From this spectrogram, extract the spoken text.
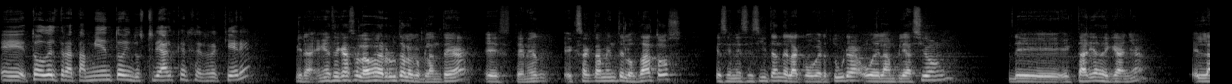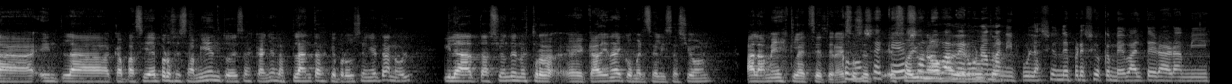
eh, todo el tratamiento industrial que se requiere? Mira, en este caso la hoja de ruta lo que plantea es tener exactamente los datos que se necesitan de la cobertura o de la ampliación de hectáreas de caña, la, en- la capacidad de procesamiento de esas cañas, las plantas que producen etanol y la adaptación de nuestra eh, cadena de comercialización a la mezcla, etcétera. ¿Cómo se- sé que hay eso una no va a de haber una manipulación de precio que me va a alterar a mí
